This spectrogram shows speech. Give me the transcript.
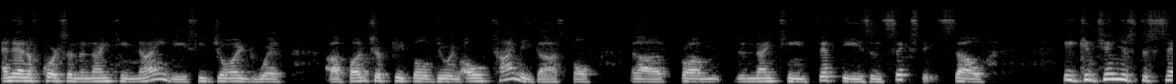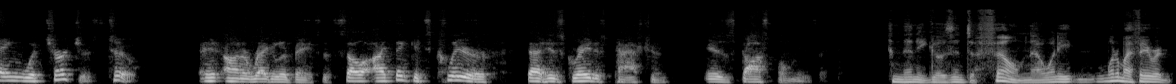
And then, of course, in the 1990s, he joined with a bunch of people doing old timey gospel uh, from the 1950s and 60s. So he continues to sing with churches too on a regular basis. So I think it's clear that his greatest passion is gospel music. And then he goes into film. Now, when he, one of my favorite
